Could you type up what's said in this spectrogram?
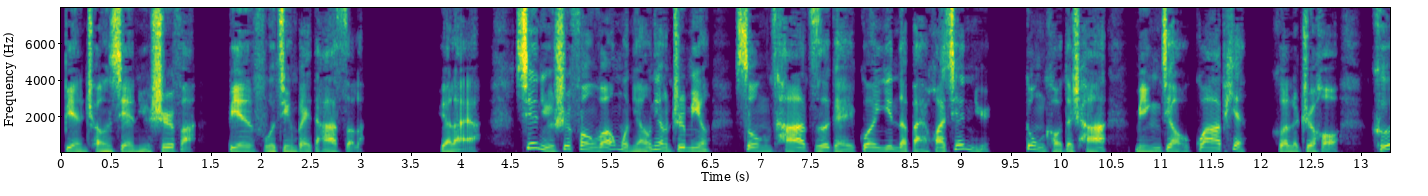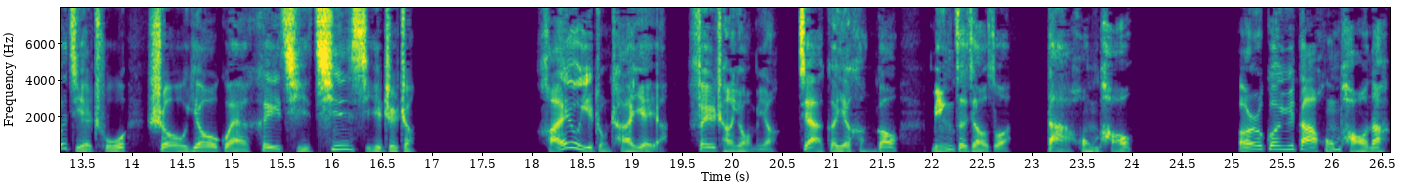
变成仙女施法，蝙蝠精被打死了。原来啊，仙女是奉王母娘娘之命送茶籽给观音的百花仙女。洞口的茶名叫瓜片。喝了之后，可解除受妖怪黑气侵袭之症。还有一种茶叶呀，非常有名，价格也很高，名字叫做大红袍。而关于大红袍呢，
